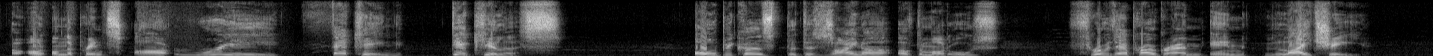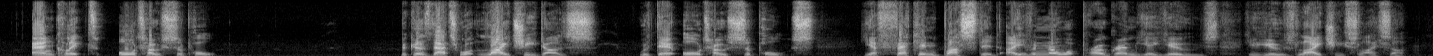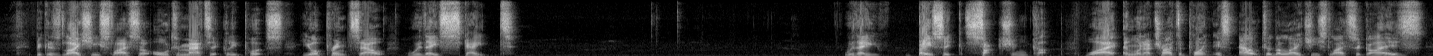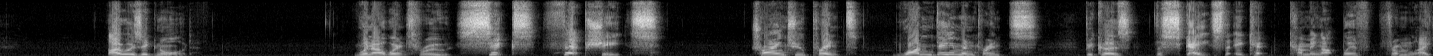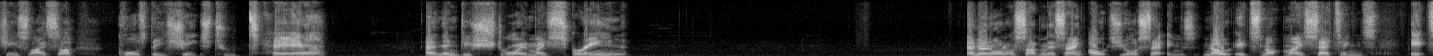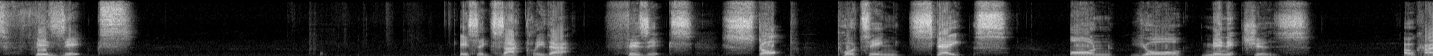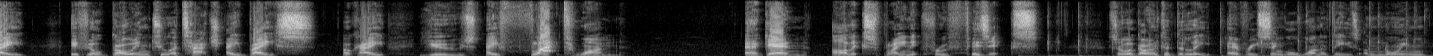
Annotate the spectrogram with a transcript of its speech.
on, on the prints are re fucking ridiculous. All because the designer of the models threw their program in Lychee and clicked auto support. Because that's what Lychee does with their auto supports. You feckin' busted. I even know what program you use. You use Lychee Slicer because Lychee Slicer automatically puts your prints out with a skate. With a basic suction cup. Why? And when I tried to point this out to the Lychee Slicer guys, I was ignored. When I went through six FEP sheets trying to print one Demon Prince because the skates that it kept coming up with from Lychee Slicer caused the sheets to tear and then destroy my screen? And then all of a sudden they're saying, oh, it's your settings. No, it's not my settings. It's physics. It's exactly that. Physics. Stop putting skates on your miniatures. Okay? if you're going to attach a base, okay, use a flat one. Again, I'll explain it through physics. So we're going to delete every single one of these annoying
